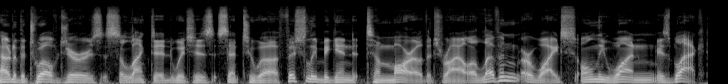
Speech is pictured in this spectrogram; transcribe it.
Out of the 12 jurors selected, which is set to uh, officially begin tomorrow, the trial, 11 are white, only one is black.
